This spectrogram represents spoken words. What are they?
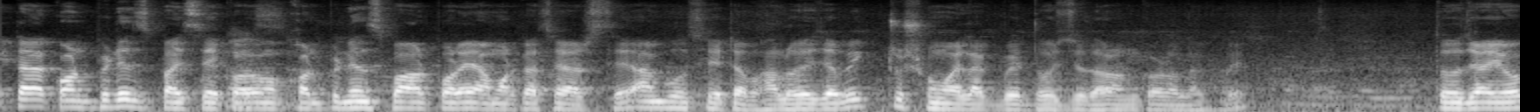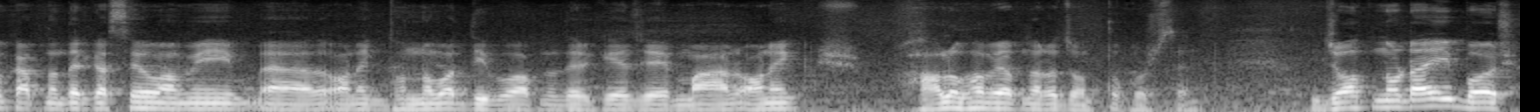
একটা কনফিডেন্স পাইছে কনফিডেন্স পাওয়ার পরে আমার কাছে আসছে। আমি বলছি এটা ভালো হয়ে যাবে একটু সময় লাগবে ধৈর্য ধারণ করা লাগবে। তো যাই হোক আপনাদের কাছেও আমি অনেক ধন্যবাদ দিব আপনাদেরকে যে মার অনেক ভালোভাবে আপনারা যত্ন করছেন। যত্নটাই বয়স্ক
